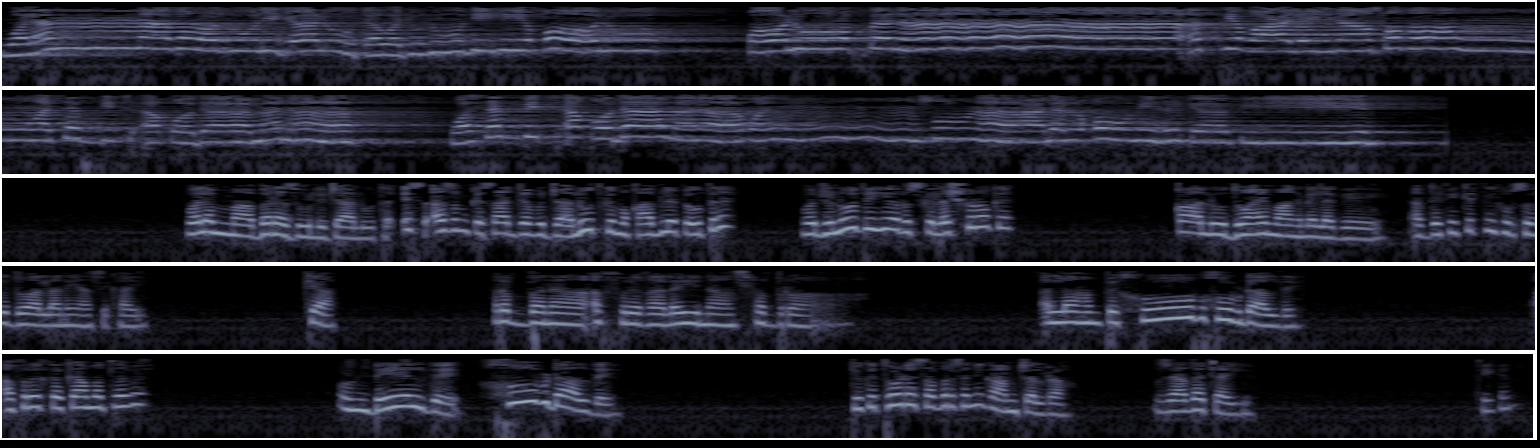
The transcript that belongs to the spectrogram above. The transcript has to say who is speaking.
Speaker 1: ولما برزوا لجالوت وجنوده قالوا قالوا ربنا أفرغ علينا صبرا وثبت أقدامنا وثبت أقدامنا وانصرنا على القوم الكافرين.
Speaker 2: ولما برزوا لجالوت، اس عزم کے ساتھ جب وہ جالوت کے مقابلے پہ اترے وہ جنوب ہی اور اس کے لشکروں کے۔ کالو دعائیں مانگنے لگے۔ اب دیکھیں کتنی خوبصورت دعا اللہ نے یہاں سکھائی۔ کیا؟ ربنا افرغ علینا صبرا۔ اللہ ہم پہ خوب خوب ڈال دے۔ افرغ کا کیا مطلب ہے؟ ان ڈیل دے، خوب ڈال دے۔ کیونکہ تھوڑے صبر سے نہیں کام چل رہا، زیادہ چاہیے۔ ٹھیک ہے نا؟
